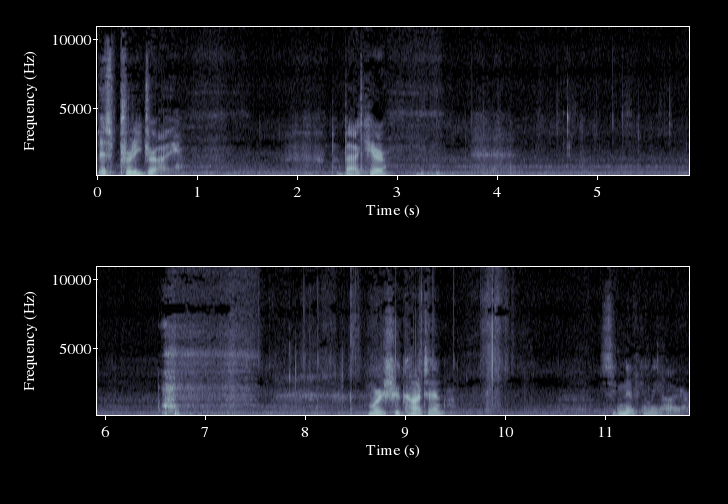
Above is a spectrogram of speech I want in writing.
is pretty dry. But back here, moisture content significantly higher.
